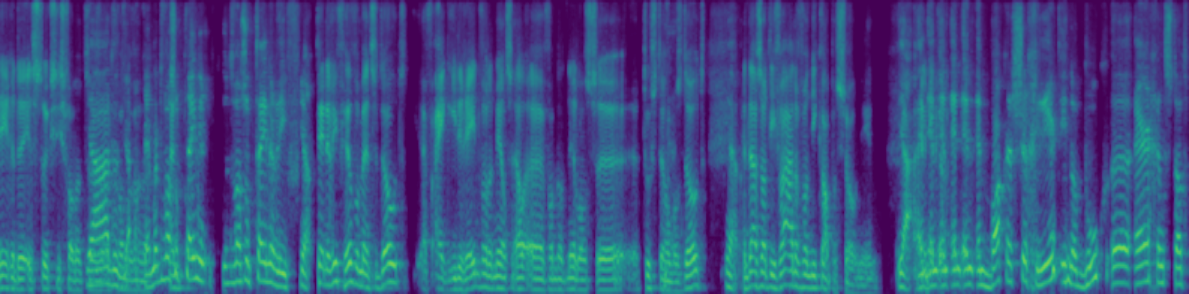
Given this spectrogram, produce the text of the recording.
tegen de instructies van het. Ja, eh, dat, ja maar het was, en- op Tenerife, het was op Tenerife. Ja. Tenerife, heel veel mensen dood. Of eigenlijk iedereen van het Nederlands, eh, van dat Nederlands eh, toestel was dood. Ja. En daar zat die vader van die kapperszoon in. Ja, en, en, en, en, en, en Bakker suggereert in dat boek ergens dat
